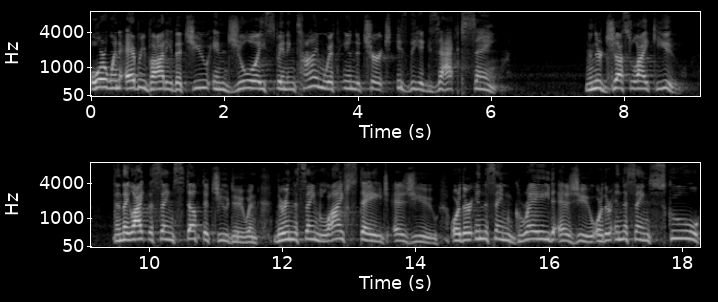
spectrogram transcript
Or when everybody that you enjoy spending time with in the church is the exact same. And they're just like you. And they like the same stuff that you do, and they're in the same life stage as you, or they're in the same grade as you, or they're in the same school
